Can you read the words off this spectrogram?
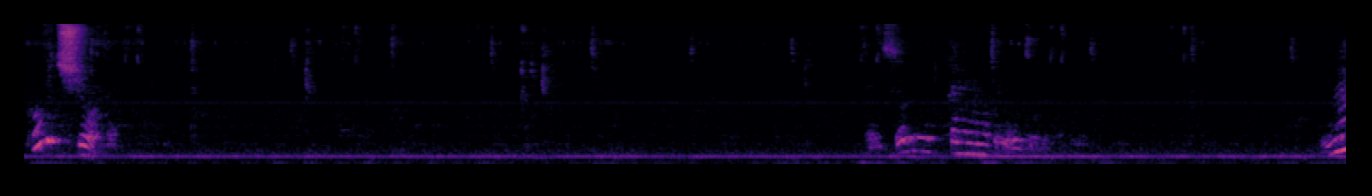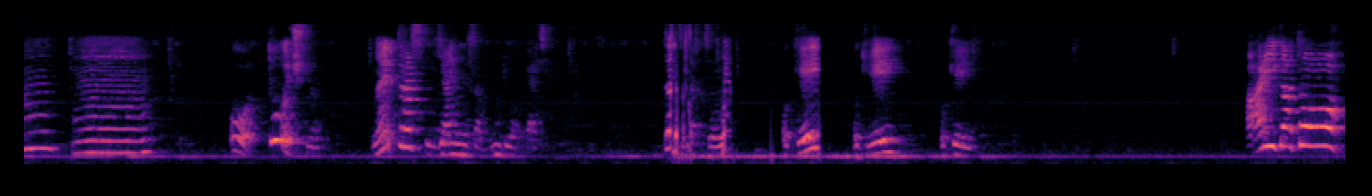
Какого черта? Рисовывают камеру мотивацию. М-м. О, точно. На этот раз я не забуду опять. OK? OK? OK? ありがとう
